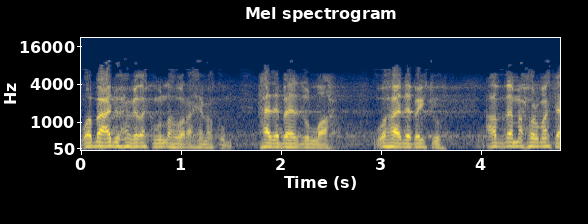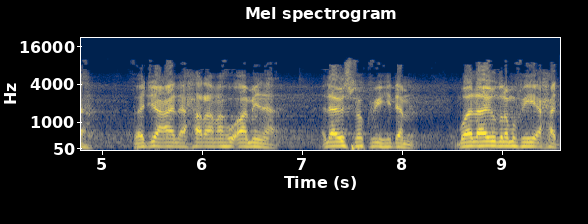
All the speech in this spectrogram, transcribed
وبعد حفظكم الله ورحمكم. هذا بلد الله وهذا بيته. عظم حرمته فجعل حرمه آمنا. لا يسفك فيه دم ولا يظلم فيه أحد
